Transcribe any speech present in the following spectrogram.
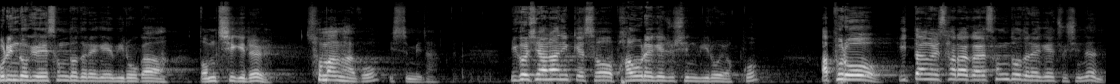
고린도 교회 성도들에게 위로가 넘치기를 소망하고 있습니다. 이것이 하나님께서 바울에게 주신 위로였고 앞으로 이 땅을 살아갈 성도들에게 주시는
